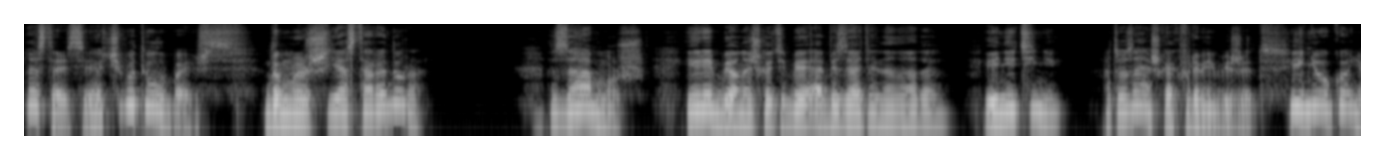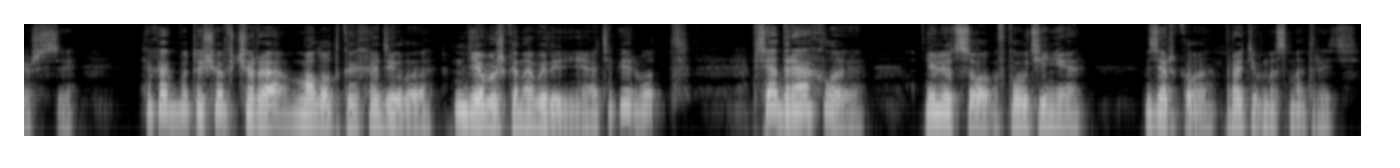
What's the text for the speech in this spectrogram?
«Настасья, а чего ты улыбаешься? Думаешь, я старая дура?» «Замуж. И ребеночку тебе обязательно надо. И не тяни. А то знаешь, как время бежит, и не угонишься. Я как будто еще вчера молоткой ходила, девушка на выданье, а теперь вот вся дряхлая, и лицо в паутине, в зеркало противно смотреть.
